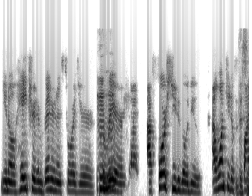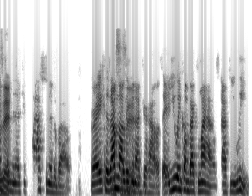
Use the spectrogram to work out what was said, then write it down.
you know hatred and bitterness towards your mm-hmm. career that I forced you to go do. I want you to this find something that you're passionate about, right? Because I'm not living it. at your house, and you ain't come back to my house after you leave.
